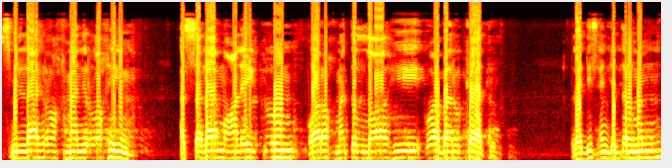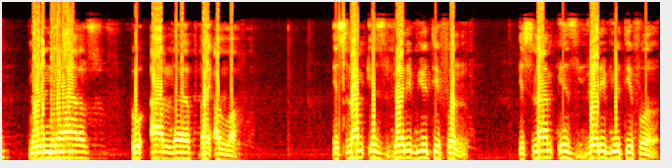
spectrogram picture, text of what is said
Bismillahirrahmanirrahim. Assalamualaikum warahmatullahi wabarakatuh. Ladies and gentlemen, millennials who are loved by Allah. Islam is very beautiful. Islam is very beautiful.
